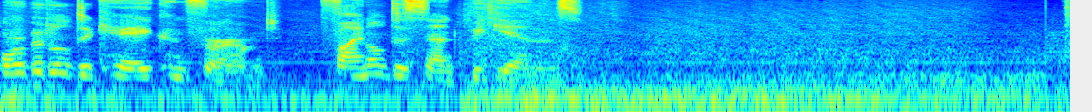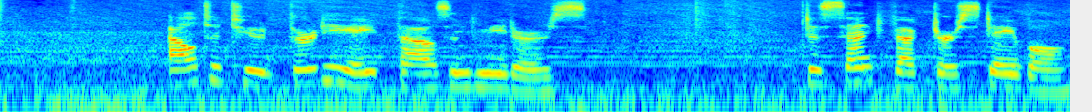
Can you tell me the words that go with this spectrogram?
Orbital decay confirmed. Final descent begins. Altitude 38,000 meters. Descent vector stable.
